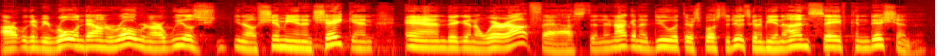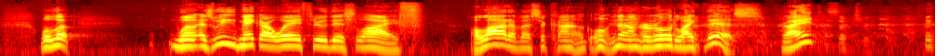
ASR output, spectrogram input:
our, we're going to be rolling down the road when our wheels, you know, shimmying and shaking, and they're going to wear out fast, and they're not going to do what they're supposed to do. It's going to be an unsafe condition. Well, look, well, as we make our way through this life, a lot of us are kind of going down the road like this, right? So true.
